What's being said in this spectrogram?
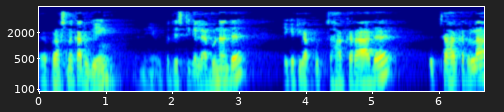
ප්‍රශ්න කරුගෙන් මේ උපදේශ ටික ලැබුණද ඒක ටිකක් උත්සාහ කරාද උත්සාහ කරලා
